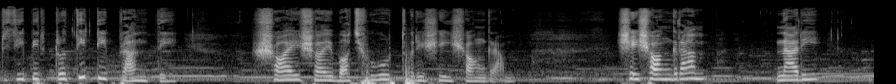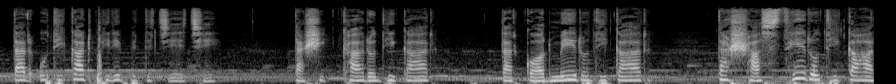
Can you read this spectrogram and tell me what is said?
পৃথিবীর প্রতিটি প্রান্তে। শয়ে শয়ে বছর ধরে সেই সংগ্রাম। সেই সংগ্রাম নারী তার অধিকার ফিরে পেতে চেয়েছে। তার শিক্ষার অধিকার, তার কর্মের অধিকার, তার স্বাস্থ্যের অধিকার,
